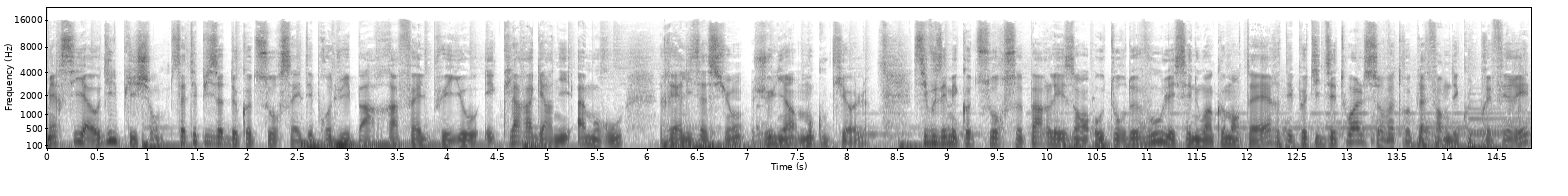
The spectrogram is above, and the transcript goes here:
Merci à Odile Plichon. Cet épisode de Code Source a été produit par Raphaël Pueyo et Clara Garnier Amourou. Réalisation Julien Moncouquiole. Si vous aimez Code Source, parlez-en autour de vous. Laissez-nous un commentaire, des petites étoiles sur votre plateforme d'écoute préférée.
